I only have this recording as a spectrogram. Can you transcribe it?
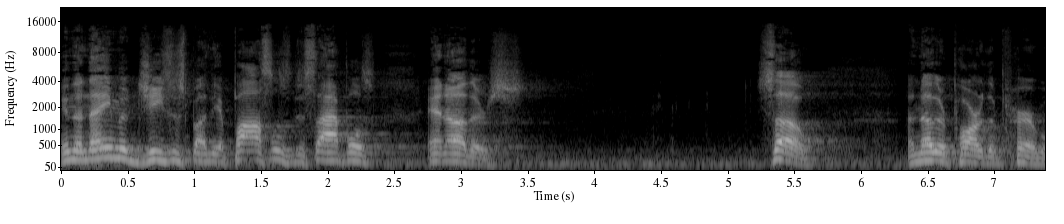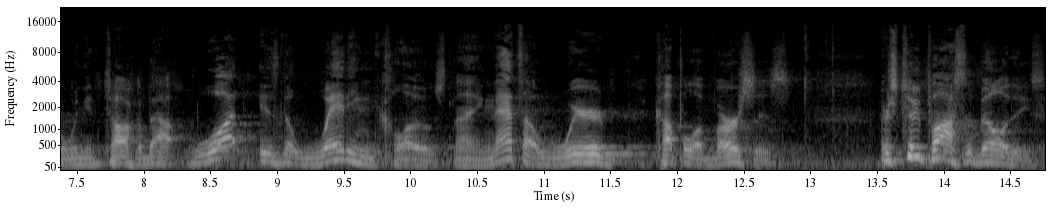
in the name of Jesus by the apostles, disciples, and others. So, another part of the parable we need to talk about what is the wedding clothes thing? That's a weird couple of verses. There's two possibilities,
